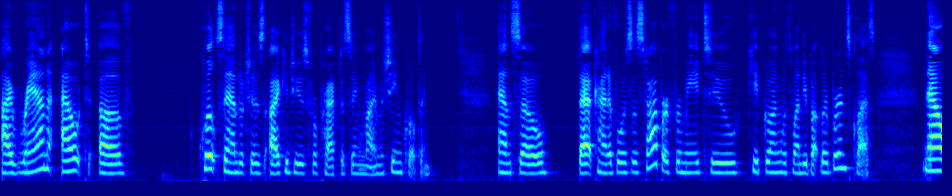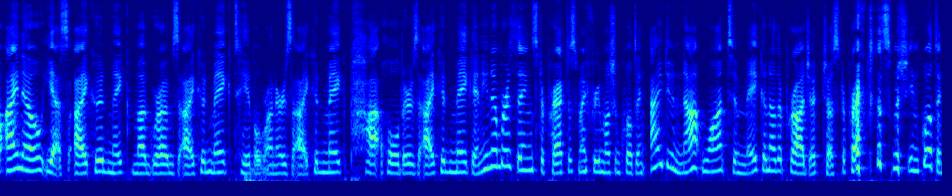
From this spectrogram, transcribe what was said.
I ran out of quilt sandwiches I could use for practicing my machine quilting. And so that kind of was a stopper for me to keep going with Wendy Butler Berns class. Now, I know, yes, I could make mug rugs, I could make table runners, I could make pot holders, I could make any number of things to practice my free motion quilting. I do not want to make another project just to practice machine quilting.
